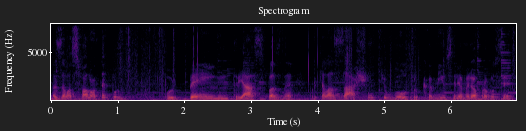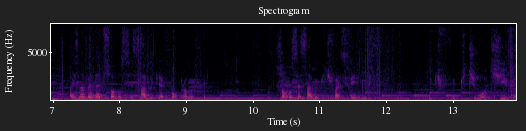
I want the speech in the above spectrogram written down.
Vezes elas falam até por, por bem, entre aspas, né? Porque elas acham que um outro caminho seria melhor para você, mas na verdade só você sabe o que é bom para você. Só você sabe o que te faz feliz o que te motiva?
